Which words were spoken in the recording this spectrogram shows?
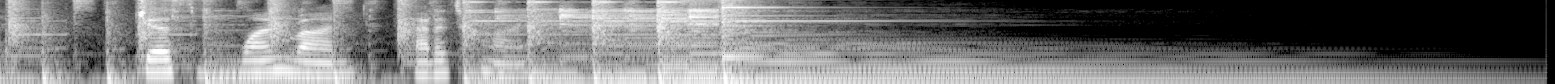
just one run at a time.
